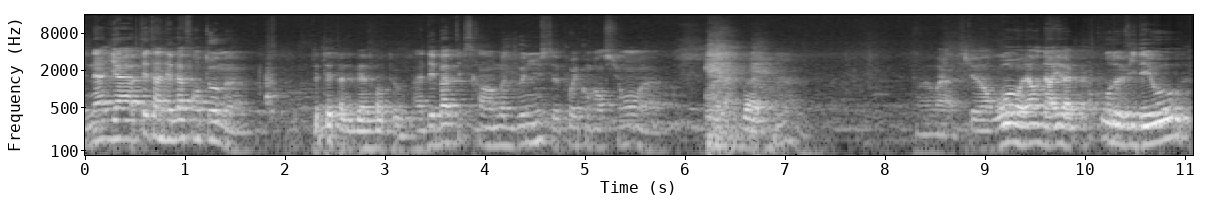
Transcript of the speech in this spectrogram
Il y en a, peut-être un débat fantôme. Peut-être un débat fantôme. Un débat peut-être sera en mode bonus pour les conventions. euh, voilà. Ouais. Euh, voilà, parce qu'en gros, là, on arrive à cours de vidéo.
